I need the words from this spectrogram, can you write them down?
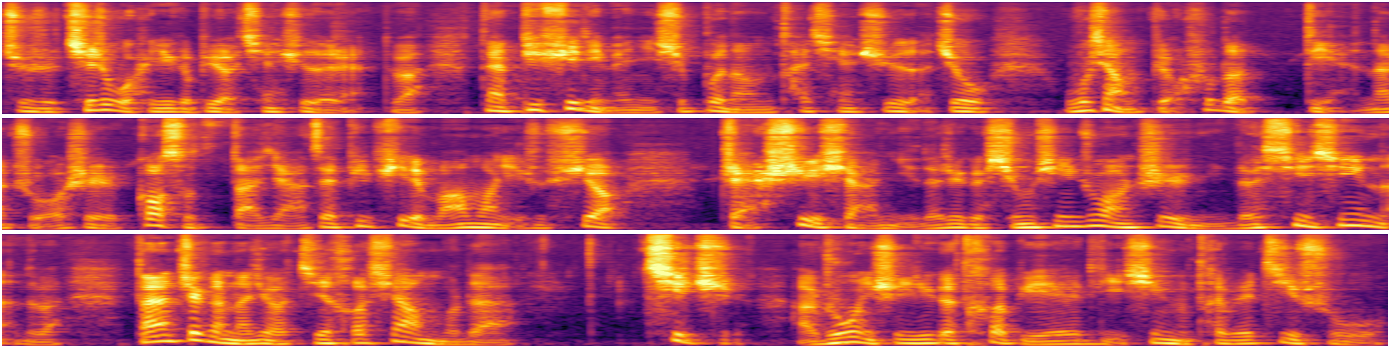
就是其实我是一个比较谦虚的人，对吧？但 BP 里面你是不能太谦虚的。就我想表述的点呢，主要是告诉大家，在 BP 里往往也是需要展示一下你的这个雄心壮志、你的信心的，对吧？当然这个呢，要结合项目的。气质啊，如果你是一个特别理性、特别技术，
